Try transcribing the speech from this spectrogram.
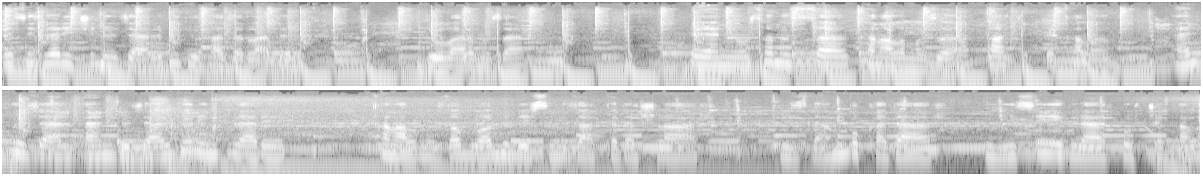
ve sizler için özel video hazırladık. Videolarımıza beğeniyorsanız da kanalımızı takipte kalın. En özel, en güzel görüntüleri kanalımızda bulabilirsiniz arkadaşlar. Bizden bu kadar. İyi seyirler, hoşça kalın.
